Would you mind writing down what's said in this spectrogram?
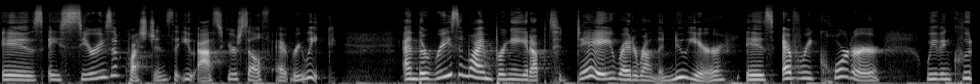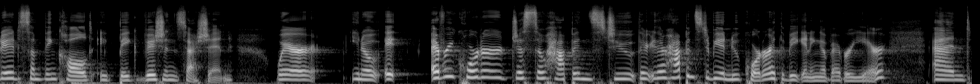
is a series of questions that you ask yourself every week. And the reason why I'm bringing it up today, right around the new year, is every quarter we've included something called a big vision session where, you know, it every quarter just so happens to there, there happens to be a new quarter at the beginning of every year. And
